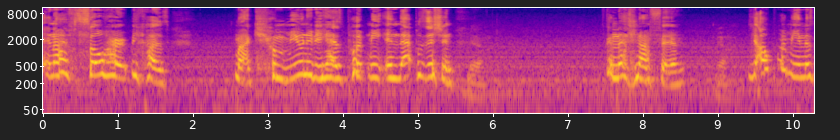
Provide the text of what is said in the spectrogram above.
And I'm so hurt because my community has put me in that position. Yeah. And that's not fair. Yeah. Y'all put me in this.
